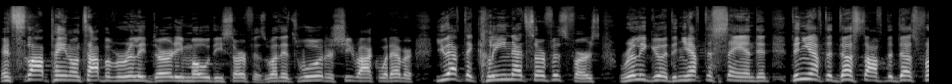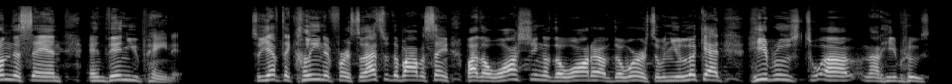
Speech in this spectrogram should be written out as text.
and slop paint on top of a really dirty, moldy surface, whether it's wood or sheetrock, whatever. You have to clean that surface first, really good. Then you have to sand it. Then you have to dust off the dust from the sand, and then you paint it. So you have to clean it first. So that's what the Bible is saying by the washing of the water of the word. So when you look at Hebrews, 12, uh, not Hebrews,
